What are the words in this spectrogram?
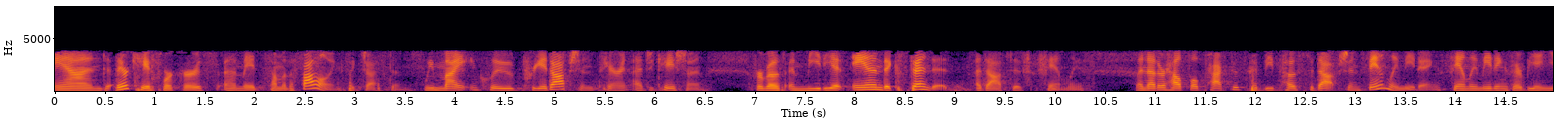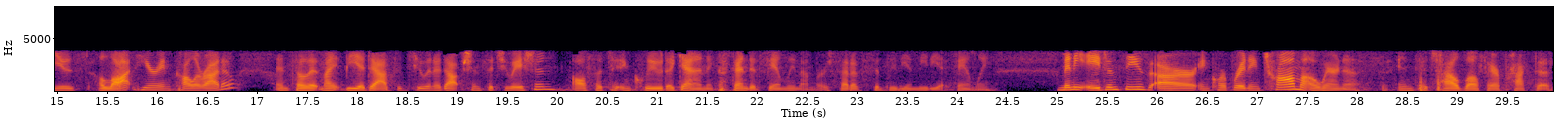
and their caseworkers uh, made some of the following suggestions. We might include pre-adoption parent education for both immediate and extended adoptive families. Another helpful practice could be post-adoption family meetings. Family meetings are being used a lot here in Colorado, and so it might be adapted to an adoption situation, also to include, again, extended family members instead of simply the immediate family. Many agencies are incorporating trauma awareness into child welfare practice.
